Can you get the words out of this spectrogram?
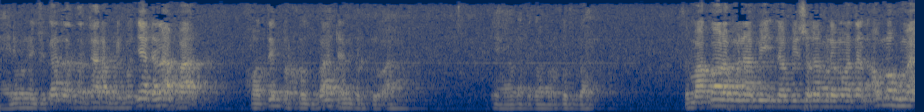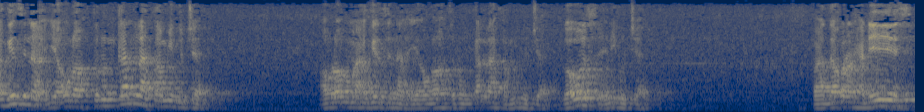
ya ini menunjukkan tata cara berikutnya adalah apa? Khotib berkhutbah dan berdoa. Ya ketika berkhutbah. Orang Nabi Nabi Sallallahu Alaihi mengatakan, Allahumma ya Allah turunkanlah kami hujan. Allahumma aghithna ya Allah turunkanlah kami hujan. Gaus ini hujan. Pada Quran hadis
